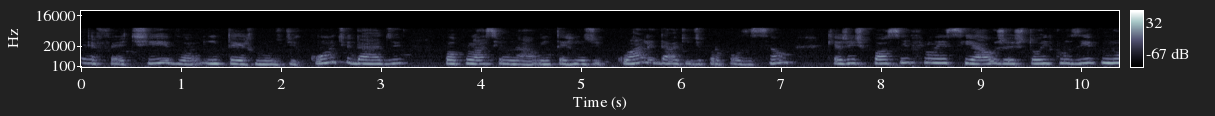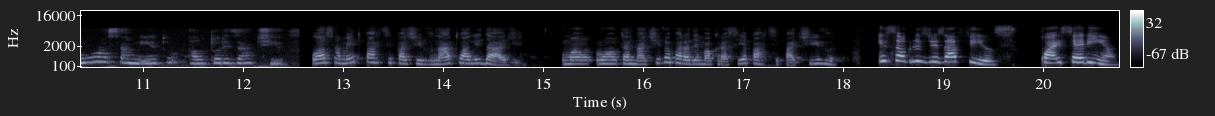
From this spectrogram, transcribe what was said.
efetiva em termos de quantidade populacional, em termos de qualidade de proposição, que a gente possa influenciar o gestor, inclusive no orçamento autorizativo. O orçamento participativo na atualidade, uma, uma alternativa para a democracia participativa? E sobre os desafios? quais seriam?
